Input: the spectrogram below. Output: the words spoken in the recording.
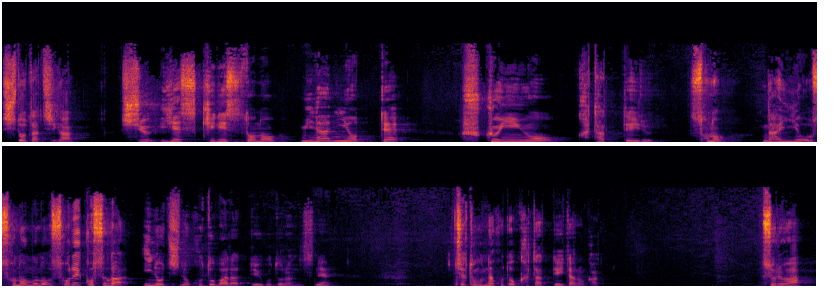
人たちが主イエス・キリストの皆によって福音を語っている。その内容そのもの、それこそが命の言葉だっていうことなんですね。じゃあどんなことを語っていたのか。それは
